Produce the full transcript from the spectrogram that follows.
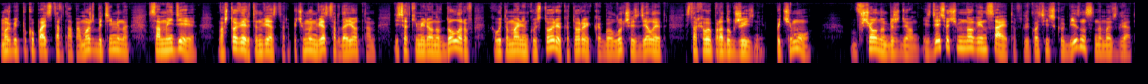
Может быть, покупать стартап, а может быть, именно сама идея. Во что верит инвестор? Почему инвестор дает там десятки миллионов долларов в какую-то маленькую историю, которая как бы лучше сделает страховой продукт жизни? Почему? в чем он убежден. И здесь очень много инсайтов для классического бизнеса, на мой взгляд.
